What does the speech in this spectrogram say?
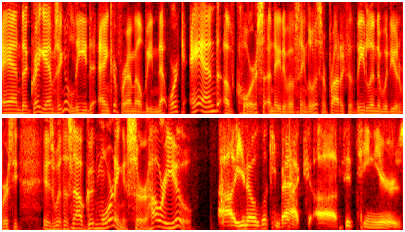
And uh, Greg Amsinger, lead anchor for MLB Network, and of course, a native of St. Louis and a product of the Lindenwood University, is with us now. Good morning, sir. How are you? Uh, you know, looking back, uh, 15 years,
